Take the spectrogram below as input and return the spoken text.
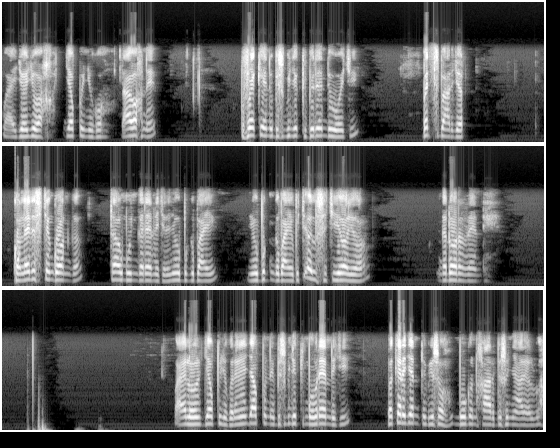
Waaye jooju wax jàppuñu ko. Daa wax ne bu fekkee ne bis bu njëkk bi rendi woo ci ba tisbaar jot kon lay des ca ngoon nga taw muñ nga rendi ci dañoo bëgg bàyyi ñoo bëgg nga bàyyi ba ci ëll sa ci yoor yoor nga door a rendi. Waaye loolu jàppuñu ko. Dañoo jàpp ne bis bu njëkk moom rendi ci ba kere jant bi so moo gën xaar bisu ñaareel ba.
